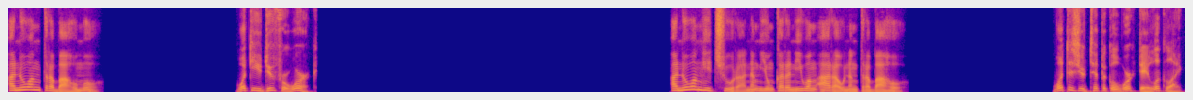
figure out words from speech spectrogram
Ano ang trabaho mo? What do you do for work? Ano ang hitsura ng iyong karaniwang araw ng trabaho? What does your typical workday look like?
